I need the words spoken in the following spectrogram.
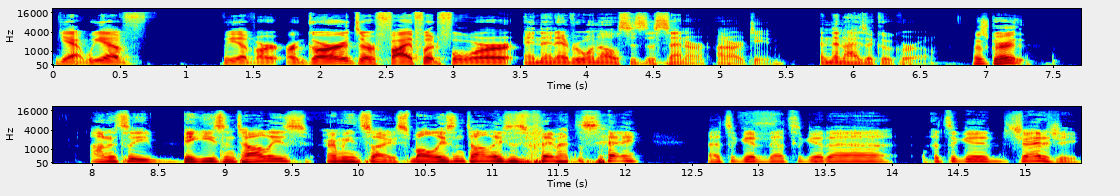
yeah, we have we have our, our guards are five foot four, and then everyone else is the center on our team, and then Isaac Okoro. That's great. Honestly, biggies and tallies. I mean, sorry, smallies and tallies is what I meant to say. That's a good. That's a good. Uh, that's a good strategy.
